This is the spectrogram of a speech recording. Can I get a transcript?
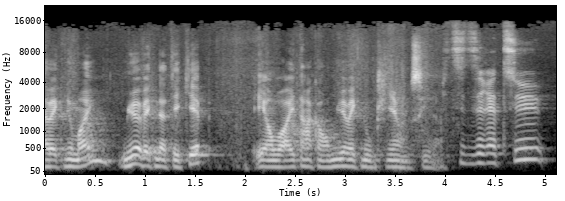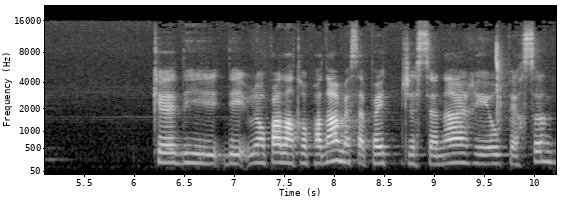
avec nous-mêmes, mieux avec notre équipe et on va être encore mieux avec nos clients aussi. Tu dirais-tu, que des, on parle d'entrepreneurs, mais ça peut être gestionnaires et autres personnes.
